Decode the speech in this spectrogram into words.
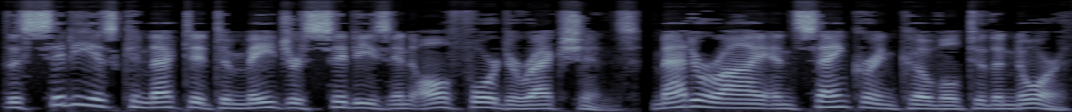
The city is connected to major cities in all four directions, Madurai and Sankarankovil to the north,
